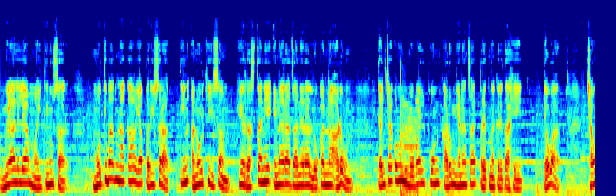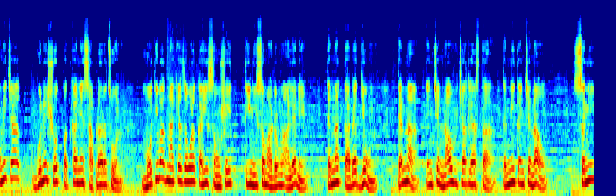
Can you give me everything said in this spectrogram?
मिळालेल्या माहितीनुसार मोतीबाग नाका या परिसरात तीन अनोळखी इसम हे रस्त्याने येणाऱ्या जाणाऱ्या लोकांना अडवून त्यांच्याकडून मोबाईल फोन काढून घेण्याचा प्रयत्न करीत आहेत. तेव्हा छावणीच्या गुन्हे शोध पथकाने सापळा रचून मोतीबाग नाक्याजवळ काही संशयित तीन इसम आढळून आल्याने त्यांना ताब्यात घेऊन त्यांना त्यांचे नाव विचारले असता त्यांनी त्यांचे नाव सनी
